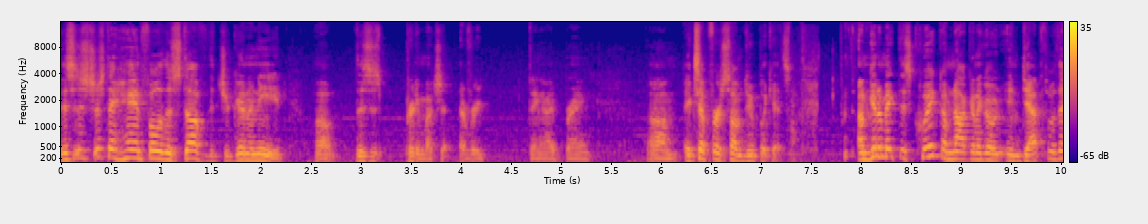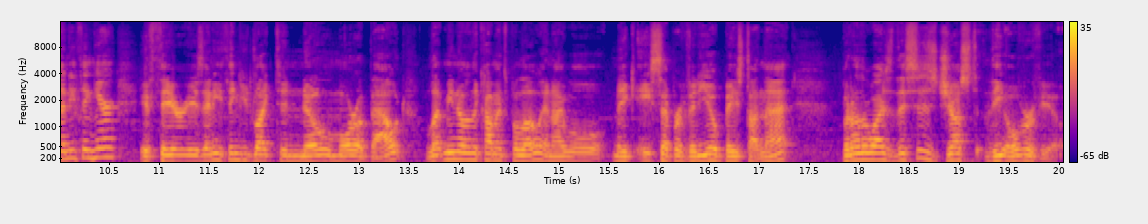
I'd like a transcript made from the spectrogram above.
this is just a handful of the stuff that you're going to need. Well, this is pretty much everything I bring. Um, except for some duplicates. I'm going to make this quick. I'm not going to go in depth with anything here. If there is anything you'd like to know more about, let me know in the comments below and I will make a separate video based on that. But otherwise, this is just the overview.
